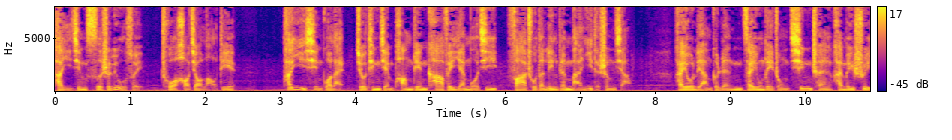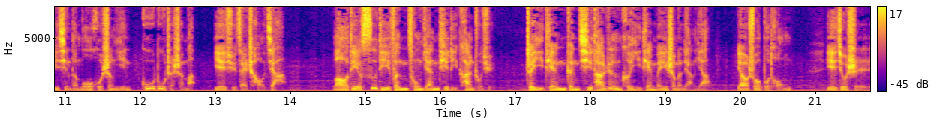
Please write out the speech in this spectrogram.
他已经四十六岁，绰号叫老爹。他一醒过来，就听见旁边咖啡研磨机发出的令人满意的声响，还有两个人在用那种清晨还没睡醒的模糊声音咕噜着什么，也许在吵架。老爹斯蒂芬从掩体里看出去，这一天跟其他任何一天没什么两样。要说不同，也就是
